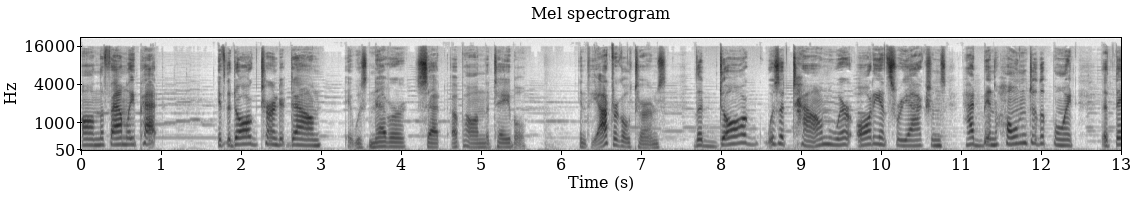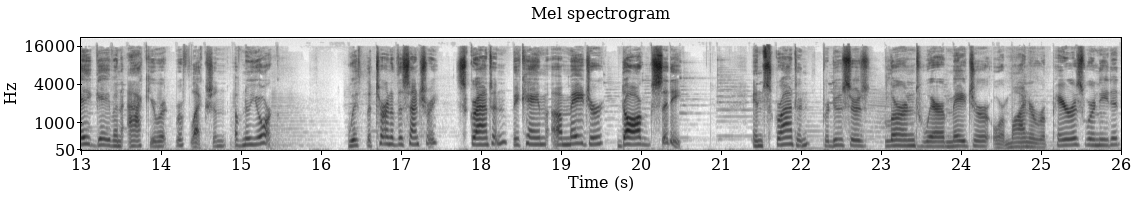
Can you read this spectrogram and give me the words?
on the family pet. If the dog turned it down, it was never set upon the table. In theatrical terms, the dog was a town where audience reactions had been honed to the point that they gave an accurate reflection of New York. With the turn of the century, Scranton became a major dog city. In Scranton, producers learned where major or minor repairs were needed,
